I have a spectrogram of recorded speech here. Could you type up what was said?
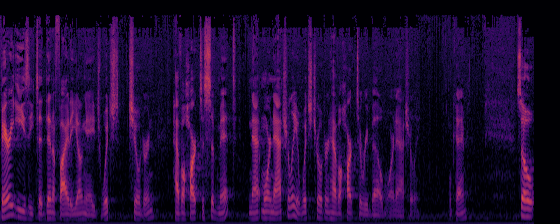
very easy to identify at a young age which children have a heart to submit nat- more naturally and which children have a heart to rebel more naturally. Okay? So,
